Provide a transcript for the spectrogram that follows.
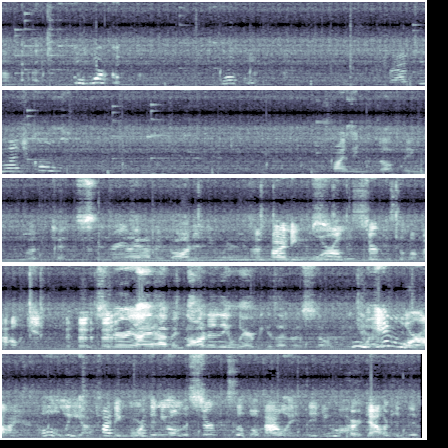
Not bad. Go work 'em. Work 'em. Grab too much coal. I'm finding nothing, but considering I haven't gone anywhere. I'm finding more on the surface of a mountain. Considering I haven't gone anywhere because I have a stone Oh, and more iron. Holy, I'm finding more than you on the surface of a mountain than you are down in the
